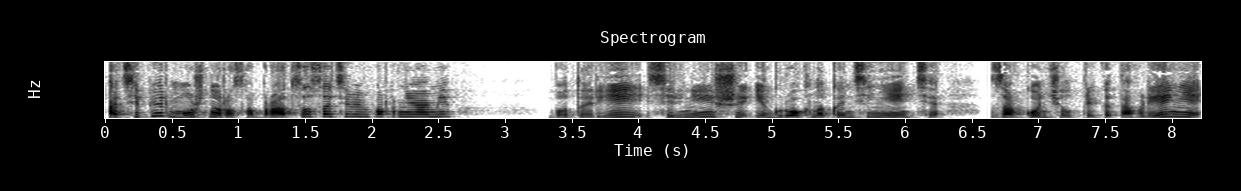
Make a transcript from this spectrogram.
а теперь можно разобраться с этими парнями. Бадырей – сильнейший игрок на континенте, закончил приготовление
